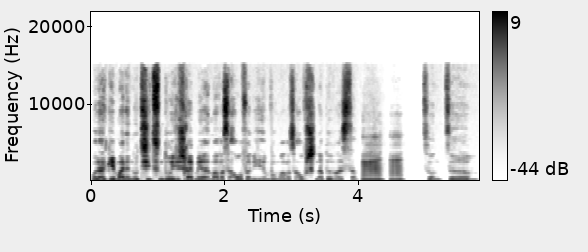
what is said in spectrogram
oder gehe meine Notizen durch. Ich schreibe mir ja immer was auf, wenn ich irgendwo mal was aufschnappe, weißt du? Mhm. Mhm. Und ähm,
